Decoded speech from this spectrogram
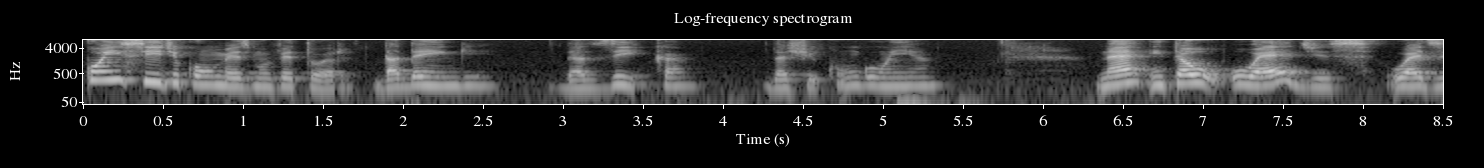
coincide com o mesmo vetor da dengue, da zika, da chikungunya, né? Então, o Aedes, o Aedes,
